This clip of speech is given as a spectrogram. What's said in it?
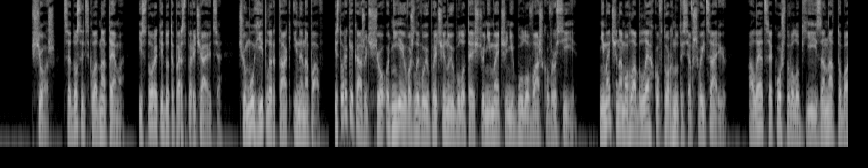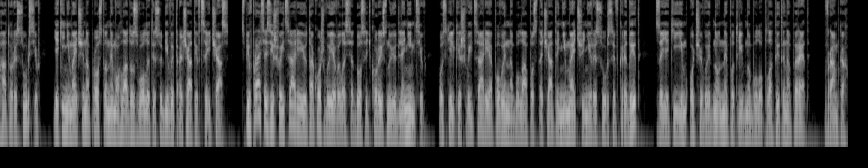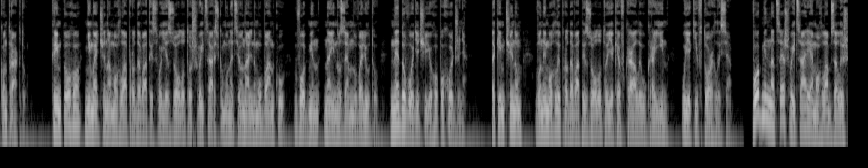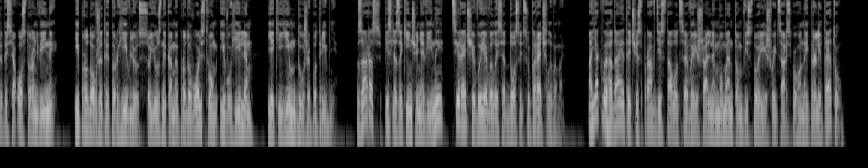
Що ж, це досить складна тема. Історики дотепер сперечаються, чому Гітлер так і не напав. Історики кажуть, що однією важливою причиною було те, що Німеччині було важко в Росії. Німеччина могла б легко вторгнутися в Швейцарію, але це коштувало б їй занадто багато ресурсів, які Німеччина просто не могла дозволити собі витрачати в цей час. Співпраця зі Швейцарією також виявилася досить корисною для німців, оскільки Швейцарія повинна була постачати Німеччині ресурси в кредит, за які їм, очевидно, не потрібно було платити наперед в рамках контракту. Крім того, Німеччина могла продавати своє золото швейцарському національному банку в обмін на іноземну валюту, не доводячи його походження. Таким чином, вони могли продавати золото, яке вкрали у країн, у які вторглися. В обмін на це Швейцарія могла б залишитися осторонь війни і продовжити торгівлю з союзниками продовольством і вугіллям, які їм дуже потрібні. Зараз, після закінчення війни, ці речі виявилися досить суперечливими. А як ви гадаєте, чи справді стало це вирішальним моментом в історії швейцарського нейтралітету?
